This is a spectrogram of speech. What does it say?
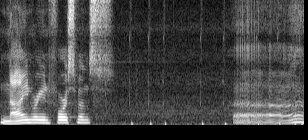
Nine reinforcements. Uh,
